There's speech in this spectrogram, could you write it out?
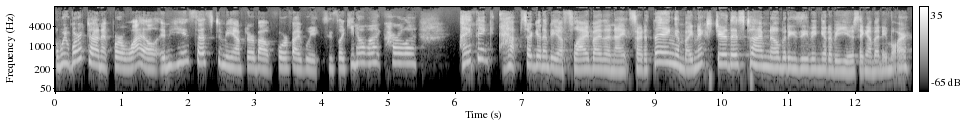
And we worked on it for a while. And he says to me after about four or five weeks, he's like, you know what, Carla? I think apps are going to be a fly by the night sort of thing. And by next year, this time, nobody's even going to be using them anymore.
